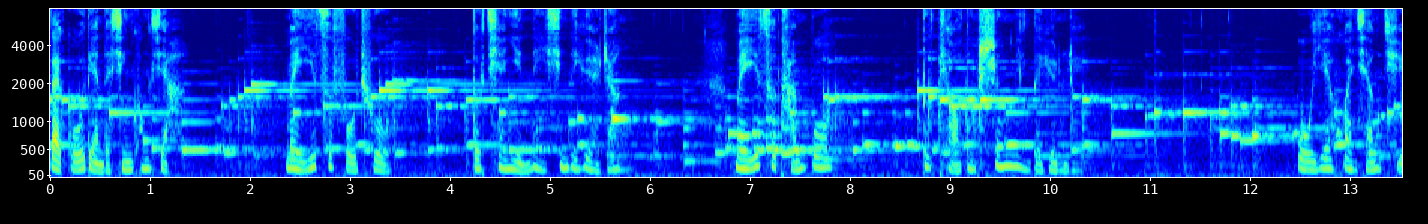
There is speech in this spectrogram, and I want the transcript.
在古典的星空下，每一次抚触都牵引内心的乐章，每一次弹拨都挑动生命的韵律。午夜幻想曲，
